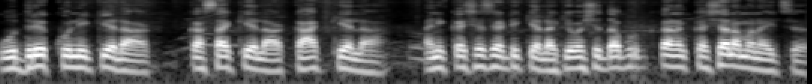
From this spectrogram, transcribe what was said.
उद्रेक कोणी केला कसा केला का केला आणि कशासाठी केला किंवा सिद्धापूर खान कशाला म्हणायचं?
